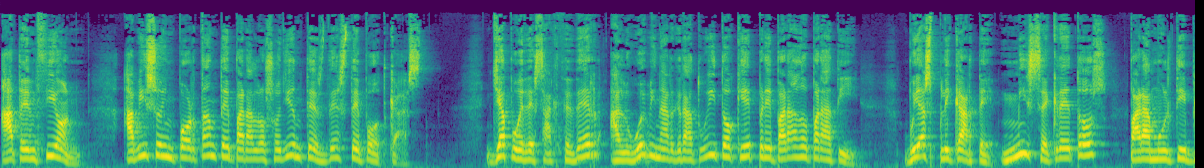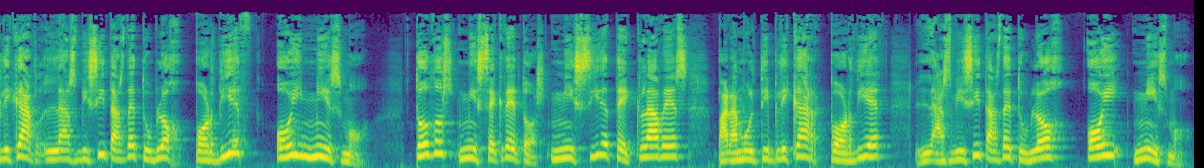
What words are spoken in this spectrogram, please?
Atención. Aviso importante para los oyentes de este podcast. Ya puedes acceder al webinar gratuito que he preparado para ti. Voy a explicarte mis secretos para multiplicar las visitas de tu blog por 10 hoy mismo todos mis secretos, mis 7 claves para multiplicar por 10 las visitas de tu blog hoy mismo.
